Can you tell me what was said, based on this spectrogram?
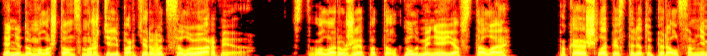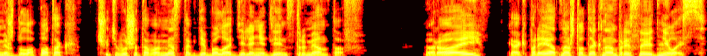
Я не думала, что он сможет телепортировать целую армию. Ствол оружия подтолкнул меня, и я встала. Пока я шла, пистолет упирался мне между лопаток, чуть выше того места, где было отделение для инструментов. «Рой, как приятно, что ты к нам присоединилась!»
